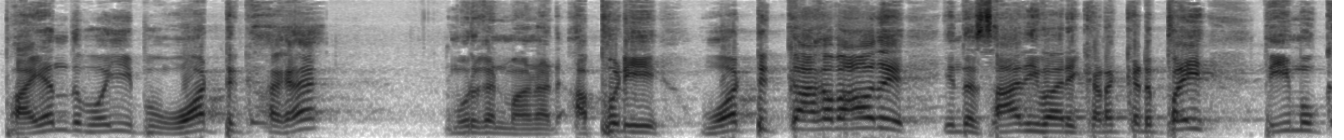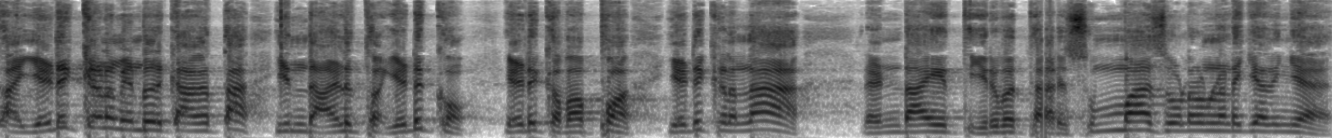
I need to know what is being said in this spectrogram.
பயந்து போய் இப்போ ஓட்டுக்காக முருகன் மாநாடு. அப்படி ஓட்டுக்காகவாவது இந்த சாதிவாரி கணக்கெடுப்பை திமுக எடுக்கணும் என்பதற்காகத்தான் இந்த அழுத்தம். எடுக்கும். எடுக்க வைப்போம். எடுக்கணும்னா ரெண்டாயிரத்தி இருபத்தாறு. சும்மா சொல்றோம்னு நினைக்காதீங்க.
